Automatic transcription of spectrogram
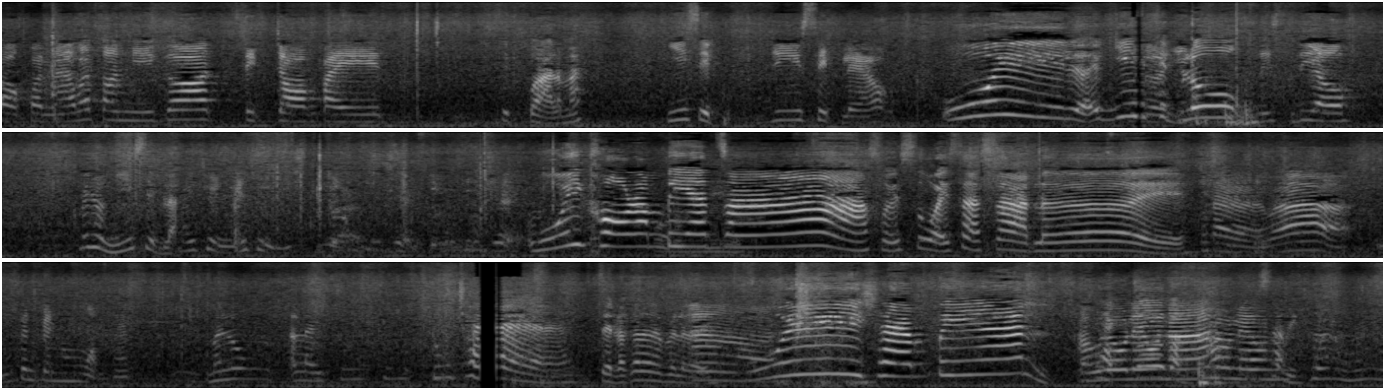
บอกก่อนนะว่าตอนนี้ก็ติดจองไปสิบกว่าแล้วมั้ยยี่สิบ20แล้ว อุ้ยเหลืออีกยี่สิบลูกนิดเดียว ไม่ถึงยี่สิบละไม่ถึงไม่ถึงอุ้ยโคลัมเบียจ้า สวยๆสาดๆเลย แต่ว่านี่เป็นเป็นหมวกนะ มาลุงอะไรตุ้งตุ้งตุ้งแช่เสร็จแล้วก็เดินไปเลย อ่า อุ้ยแชมเปี้ยนเอาเร็วๆนะเร็วๆนะสั่งอีกเครื่องนึงไม่มี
